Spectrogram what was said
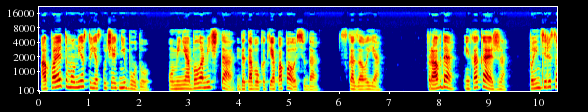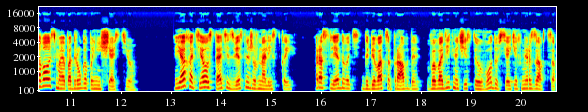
а по этому месту я скучать не буду. У меня была мечта до того, как я попала сюда, сказала я. Правда? И какая же? Поинтересовалась моя подруга по несчастью. Я хотела стать известной журналисткой, расследовать, добиваться правды, выводить на чистую воду всяких мерзавцев.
